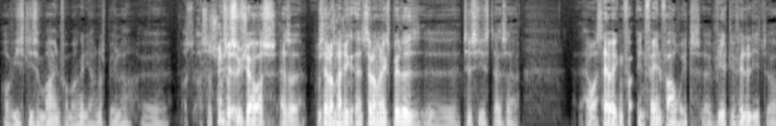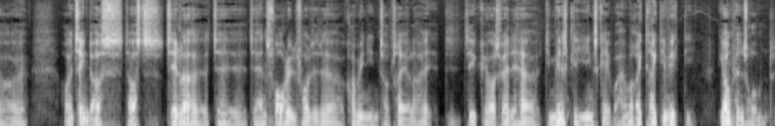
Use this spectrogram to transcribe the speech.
og viste ligesom vejen for mange af de andre spillere. Øh, Og, og så og synes så jeg, synes jeg også, altså, selvom, han ikke, selvom han ikke spillede øh, til sidst, altså, han var stadigvæk en, en fanfavorit, øh, virkelig vældigt, og, øh, og en ting, der også, der også tæller øh, til, til hans fordel i forhold til det her at komme ind i en top 3 eller ej, det, det kan også være det her, de menneskelige egenskaber. Han var rigtig, rigtig vigtig i omklædningsrummet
